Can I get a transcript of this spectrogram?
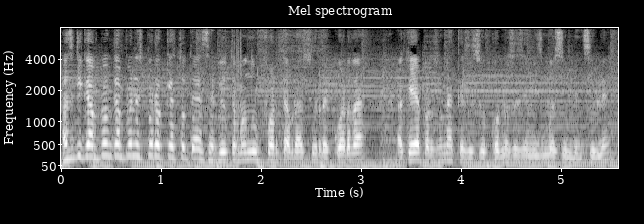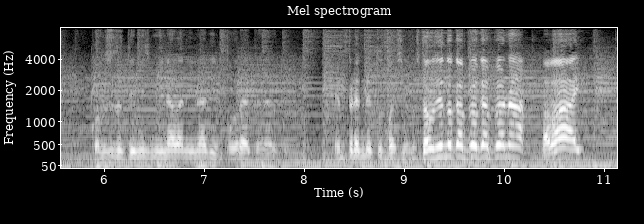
Así que campeón, campeón, espero que esto te haya servido. Te mando un fuerte abrazo y recuerda, aquella persona que se conoce a sí mismo es invencible. Conoces a ti mismo y nada ni nadie podrá detenerte. Emprende tu pasión. Estamos viendo campeón, campeona. Bye bye.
